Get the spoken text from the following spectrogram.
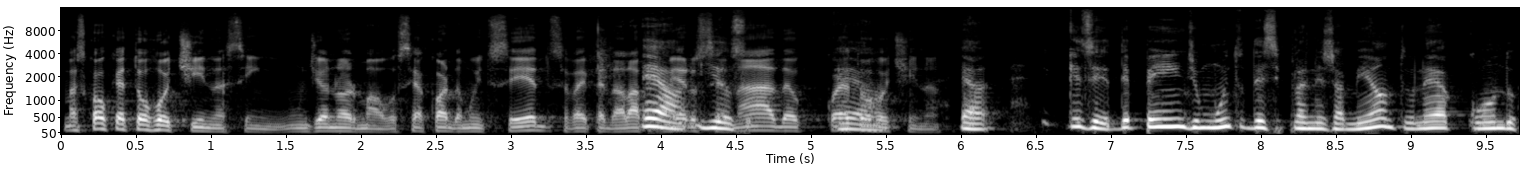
mas qual que é a tua rotina, assim, num dia normal? Você acorda muito cedo, você vai pedalar É, primeiro, você isso. nada? Qual é a É. tua rotina? É, quer dizer, depende muito desse planejamento, né? Quando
